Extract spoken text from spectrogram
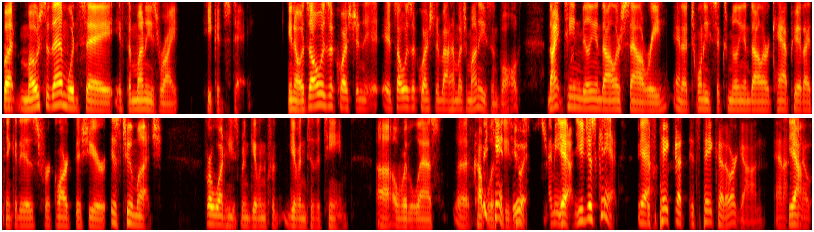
But most of them would say if the money's right, he could stay. You know, it's always a question it's always a question about how much money is involved. $19 million salary and a $26 million cap hit, I think it is for Clark this year, is too much for what he's been given for given to the team uh, over the last uh, couple well, of seasons. Do it. I mean, yeah, you just can't. Yeah, it's pay cut. It's pay cut or gone. And yeah, you know,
